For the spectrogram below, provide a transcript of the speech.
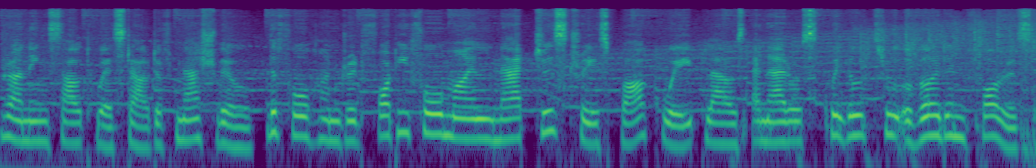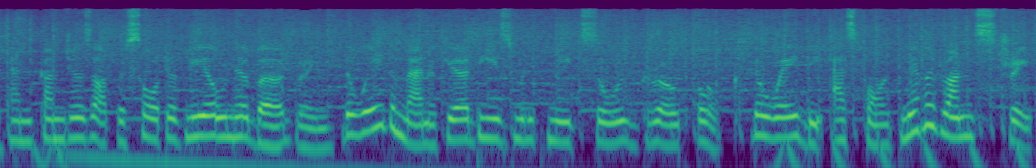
Running southwest out of Nashville, the 444-mile Natchez Trace Parkway plows a narrow squiggle through a verdant forest and conjures up a sort of neo-Nürburgring. The way the manicured easement meets old growth oak, the way the asphalt never runs straight,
